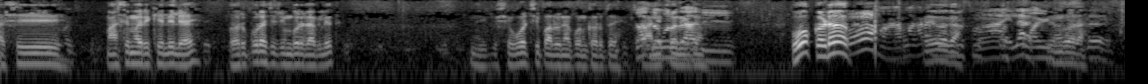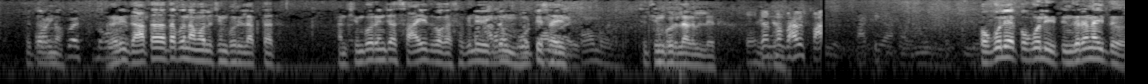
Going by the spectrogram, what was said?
अशी मासेमारी केलेली आहे. भरपूर अशी चिंबोरे लागलेत. इकडे शेवटची पालवणी आपण करतोय. पाणी पण एकदम हो कडक! हे बघा. चिंबोरा. मित्रांनो घरी जाता जाता पण आम्हाला चिंबोरी लागतात. आणि चिंबोऱ्यांच्या साईज बघा सगळी एकदम मोठी साईज चिंबोरी लागलेली आहेत. पगोली आहे पगोली. पिंजरा नाही तर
